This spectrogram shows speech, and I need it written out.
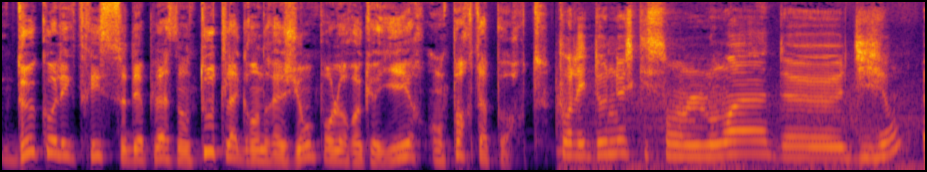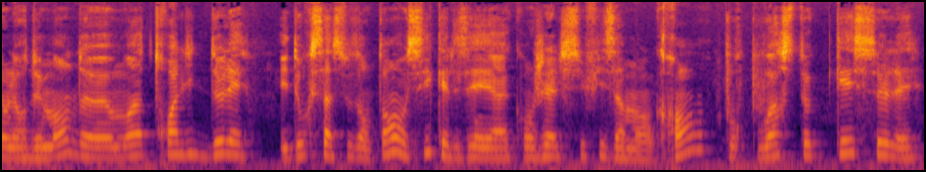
Deux collectrices se déplacent dans toute la grande région pour le recueillir en porte-à-porte. Pour les donneuses qui sont loin de Dijon, on leur demande euh, moins 3 litres de lait. Et donc ça sous-entend aussi qu'elles aient un congèle suffisamment grand pour pouvoir stocker ce lait.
